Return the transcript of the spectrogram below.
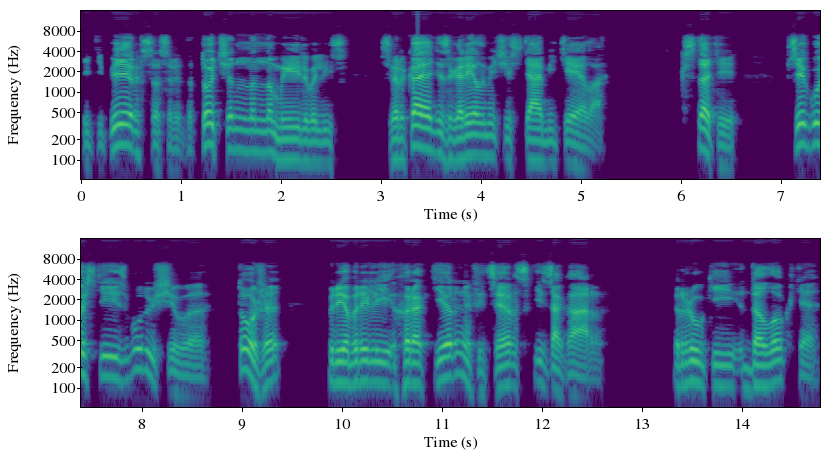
и теперь сосредоточенно намыливались, сверкая незагорелыми частями тела. Кстати, все гости из будущего тоже приобрели характерный офицерский загар. Руки до локтя,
